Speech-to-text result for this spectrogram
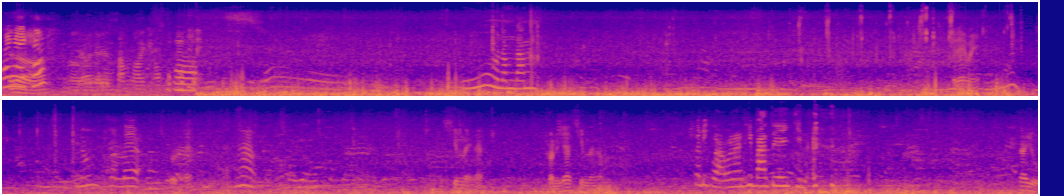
ว่าไงคะเดี๋ยวเดี๋ยวซ้ำร้อยเขาเอออู้ดำดจะได้ไหมำน้องคนเลยอะสดไหมมากชิมหน่อยนะ ขออนุญาตชิมนะครับ ก็ดีกว่าวันนั้นที่บ้านซื้อให้กิน ได้อยู่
